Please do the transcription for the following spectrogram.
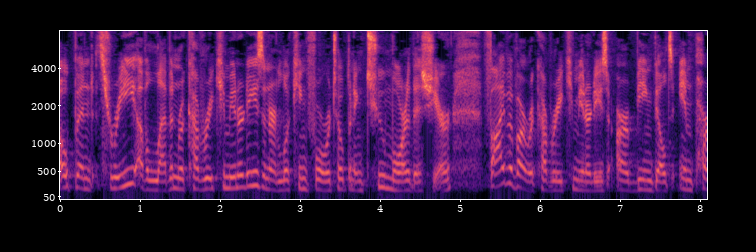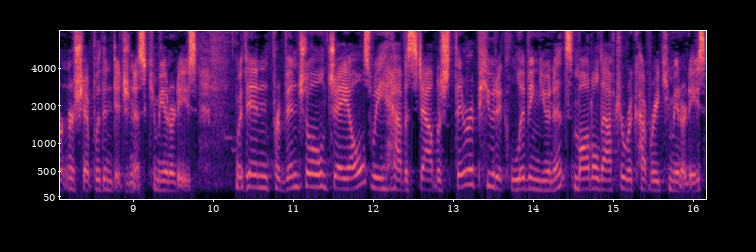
opened three of 11 recovery communities and are looking forward to opening two more this year. Five of our recovery communities are being built in partnership with Indigenous communities. Within provincial jails, we have established therapeutic living units modeled after recovery communities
